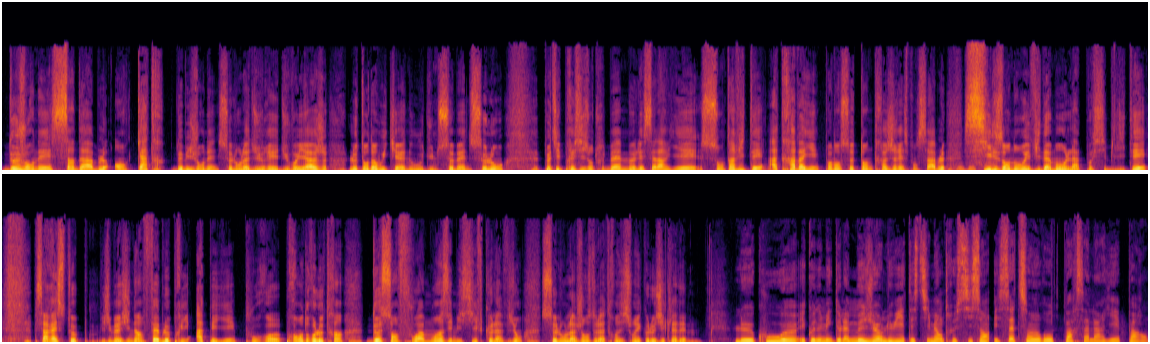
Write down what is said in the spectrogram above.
Deux journées scindables en quatre demi-journées selon la durée du voyage, le temps d'un week-end ou d'une semaine selon. Petite précision tout de même, les salariés sont invités à travailler pendant ce temps de trajet responsable Mhm. s'ils en ont évidemment évidemment la possibilité. Ça reste, j'imagine, un faible prix à payer pour euh, prendre le train, 200 fois moins émissif que l'avion, selon l'agence de la transition écologique, l'ADEME. Le coût euh, économique de la mesure, lui, est estimé entre 600 et 700 euros par salarié par an.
